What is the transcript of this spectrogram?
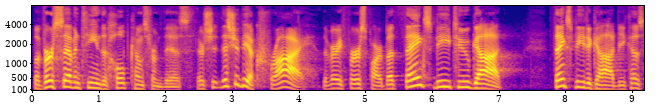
But verse 17, the hope comes from this. There should, this should be a cry, the very first part. But thanks be to God. Thanks be to God, because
